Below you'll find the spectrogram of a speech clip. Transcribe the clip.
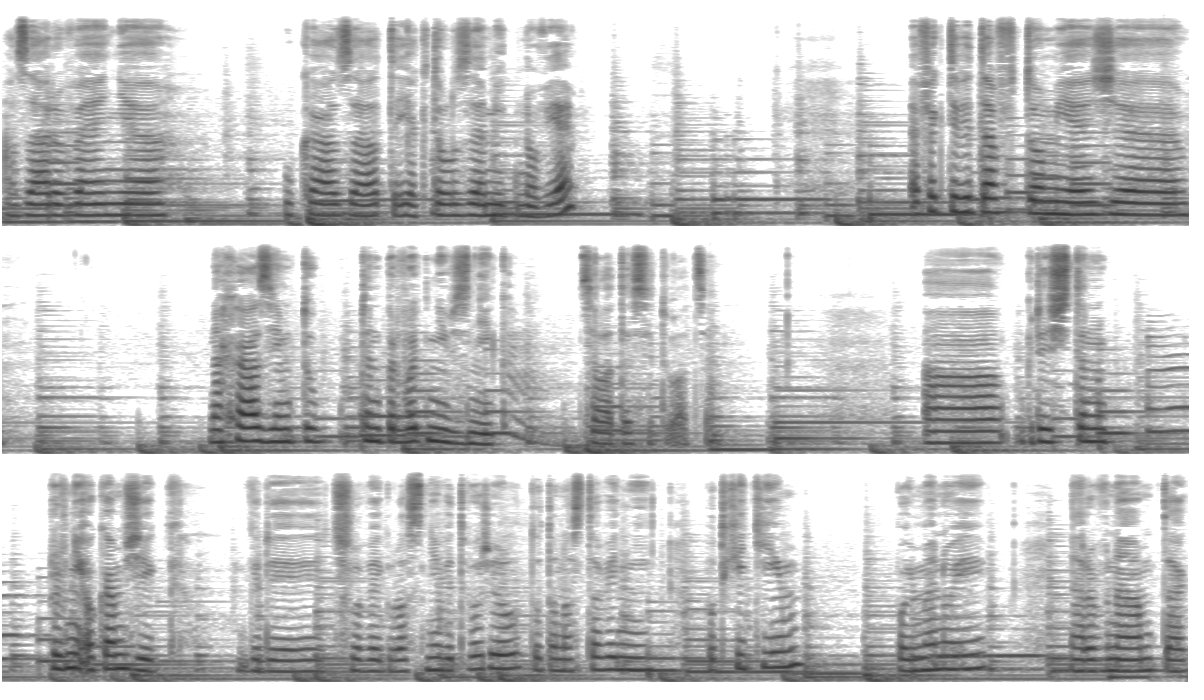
a zároveň ukázat, jak to lze mít nově. Efektivita v tom je, že nacházím tu, ten prvotní vznik celé té situace. A když ten první okamžik, kdy člověk vlastně vytvořil toto nastavení, podchytím, pojmenuji, narovnám, tak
